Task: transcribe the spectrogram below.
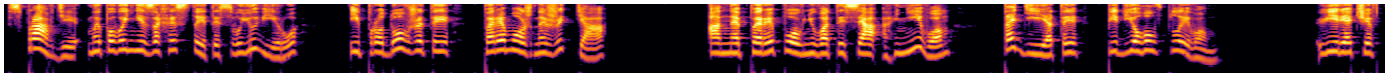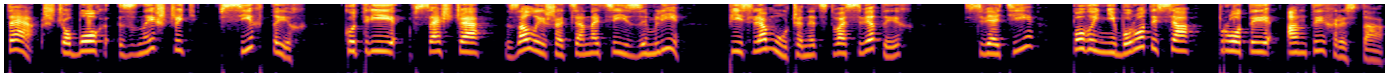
Справді, ми повинні захистити свою віру і продовжити переможне життя, а не переповнюватися гнівом та діяти під його впливом. Вірячи в те, що Бог знищить всіх тих, котрі все ще залишаться на цій землі після мучеництва святих, святі повинні боротися проти Антихриста.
